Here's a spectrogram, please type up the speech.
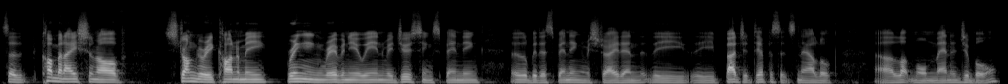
So the combination of stronger economy, bringing revenue in, reducing spending, a little bit of spending restraint, and the the budget deficits now look a lot more manageable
